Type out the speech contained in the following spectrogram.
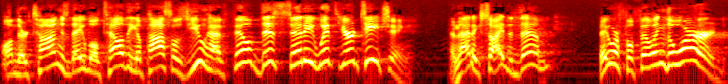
on their tongues, they will tell the apostles, You have filled this city with your teaching. And that excited them. They were fulfilling the word.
